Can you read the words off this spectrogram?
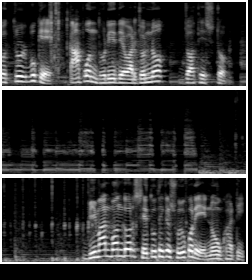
শত্রুর বুকে কাঁপন ধরিয়ে দেওয়ার জন্য যথেষ্ট। বিমানবন্দর সেতু থেকে শুরু করে নৌঘাটি।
